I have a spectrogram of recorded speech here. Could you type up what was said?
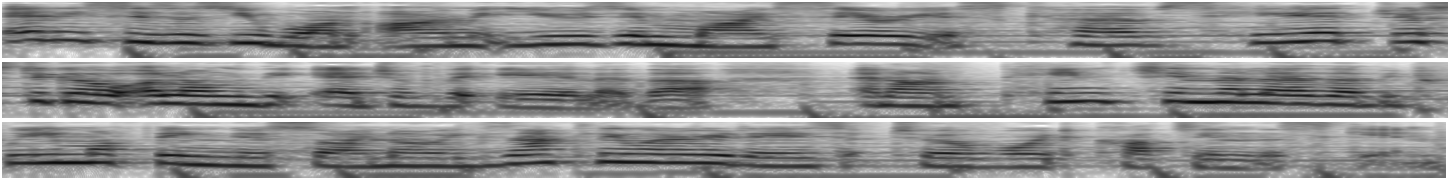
any scissors you want. I'm using my Sirius Curves here just to go along the edge of the ear leather. And I'm pinching the leather between my fingers so I know exactly where it is to avoid cutting the skin.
